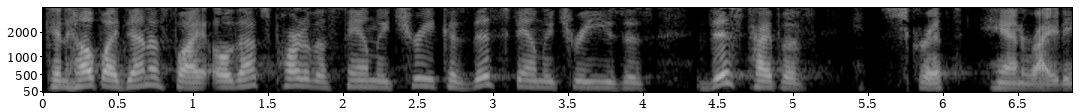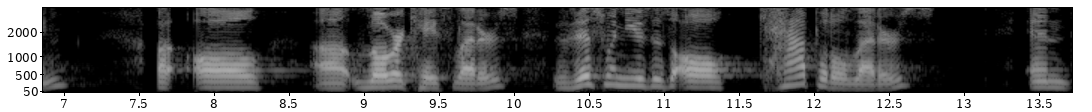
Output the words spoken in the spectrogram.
can help identify oh, that's part of a family tree because this family tree uses this type of script, handwriting, uh, all uh, lowercase letters. This one uses all capital letters. And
